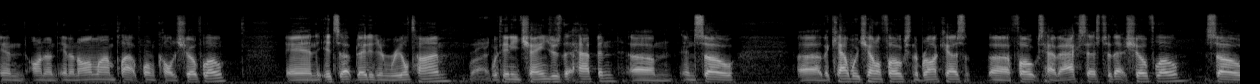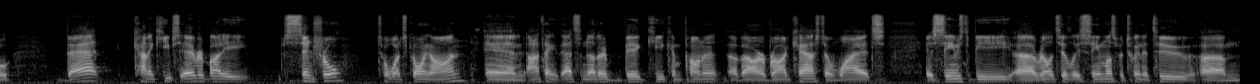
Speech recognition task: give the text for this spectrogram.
in on an, in an online platform called ShowFlow, and it's updated in real time Right. with any changes that happen. Um, and so uh, the Cowboy Channel folks and the broadcast uh, folks have access to that show flow. So that kind of keeps everybody central to what's going on. And I think that's another big key component of our broadcast and why it's it seems to be uh, relatively seamless between the two um,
